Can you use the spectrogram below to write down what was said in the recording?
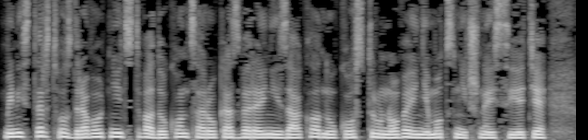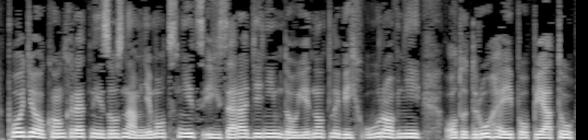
Ministerstvo zdravotníctva do konca roka zverejní základnú kostru novej nemocničnej siete. Pôjde o konkrétny zoznam nemocníc ich zaradením do jednotlivých úrovní od druhej po piatu.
